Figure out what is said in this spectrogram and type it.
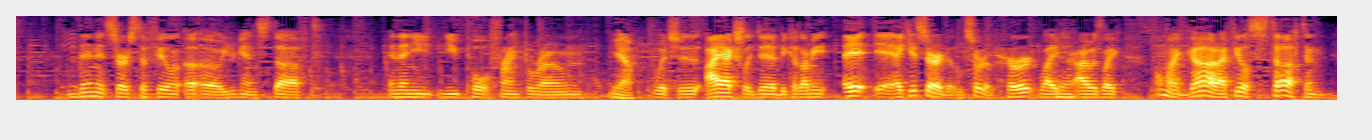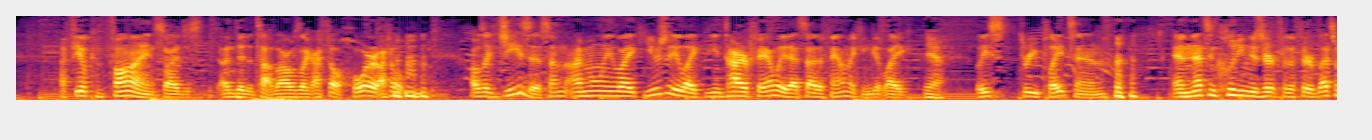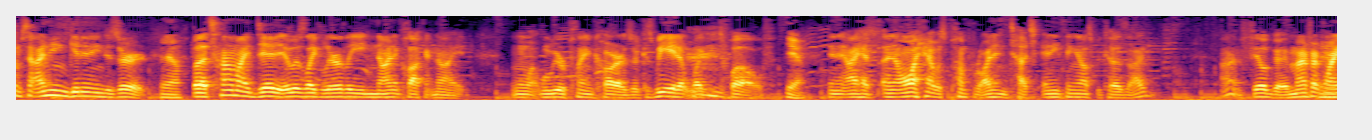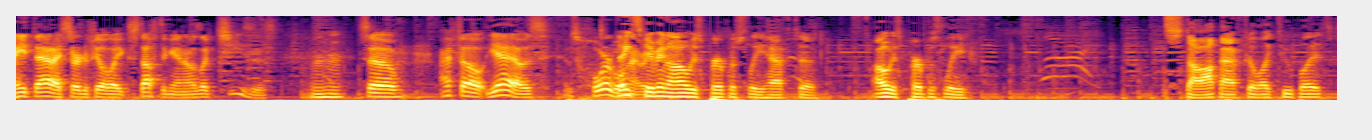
then it starts to feel, uh oh, you're getting stuffed, and then you you pull Frank Barone, Yeah, which is I actually did because I mean it it, like, it started to sort of hurt. Like Yeah. I was like, oh my god, I feel stuffed and I feel confined. So I just undid the top. I was like, I felt horror. I felt. I was like, Jesus, I'm I'm only like usually like the entire family, that side of the family can get like yeah, at least three plates in, and that's including dessert for the third. That's what I'm saying. I didn't get any dessert. yeah. By the time I did, it was like literally nine o'clock at night when, we were playing cards because we ate at like twelve, Yeah. and I had and all I had was pump roll. I didn't touch anything else because I I didn't feel good. Matter of fact, when I ate that, I started to feel like stuffed again. I was like, Jesus. hmm So I felt yeah, it was it was horrible. Thanksgiving, I always purposely have to, I always purposely stop after like two plates,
